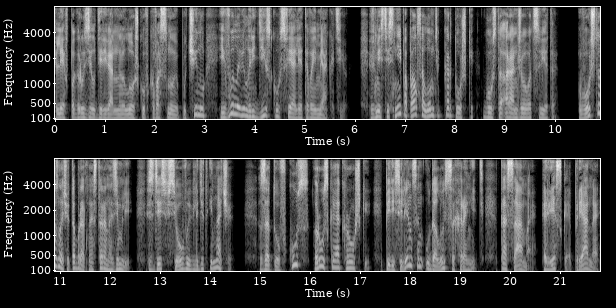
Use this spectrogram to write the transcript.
Лев погрузил деревянную ложку в квасную пучину и выловил редиску с фиолетовой мякотью. Вместе с ней попался ломтик картошки густо-оранжевого цвета. Вот что значит обратная сторона Земли. Здесь все выглядит иначе. Зато вкус русской окрошки переселенцам удалось сохранить. Та самая, резкая, пряная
